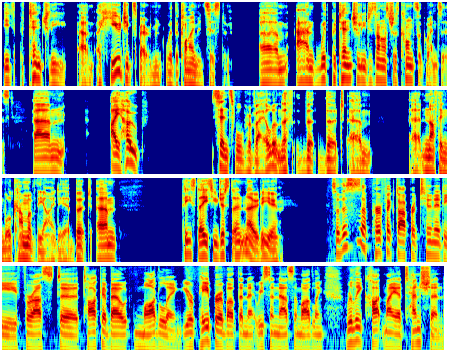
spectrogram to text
It's potentially um, a huge experiment with the climate system um, and with potentially disastrous consequences. Um, I hope sense will prevail and that that, that um, uh, nothing will come of the idea. But um, these days, you just don't know, do you? So, this is a perfect opportunity for us to talk about modeling. Your paper about the recent NASA modeling really caught my attention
